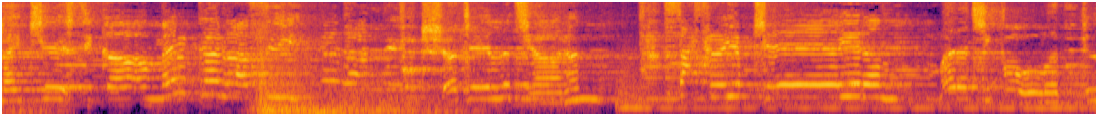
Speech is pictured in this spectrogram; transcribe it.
లైక్ చేసి కామెంట్ రాసి షజేల చారం సబ్స్క్రైబ్ చేయడం మరచిపోవద్దు.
